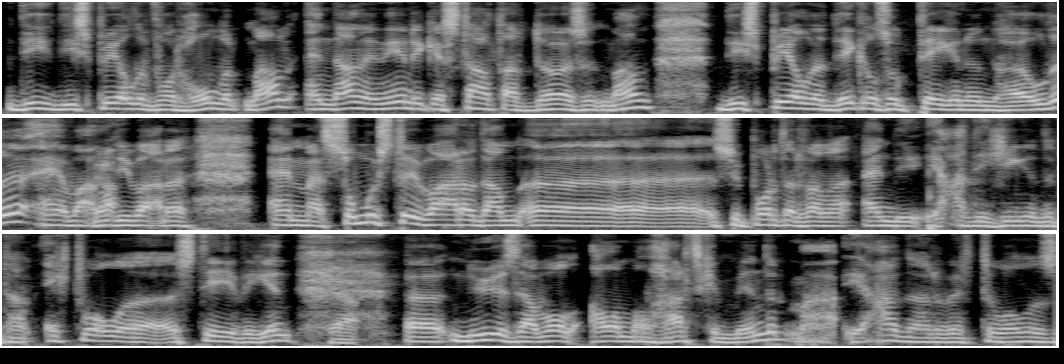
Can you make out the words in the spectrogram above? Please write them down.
die, die speelden voor 100 man. En dan in één keer staat daar 1000 man. Die speelden dikwijls ook tegen hun hulde. En, Ja. die waren, en maar sommigen waren dan eh, supporter van. En die, ja, die gingen er dan echt wel eh, stevig Ja. Eh, nu is dat wel allemaal hard geminderd. Maar ja, daar werd wel eens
